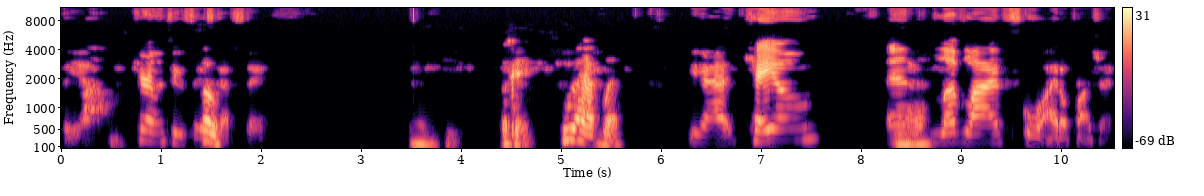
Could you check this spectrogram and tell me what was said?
But yeah. Carole and Tuesday's Oh. gotta stay. Mhm. Okay, who have left? You got K-On! and Mhm. Love Live School Idol Project.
